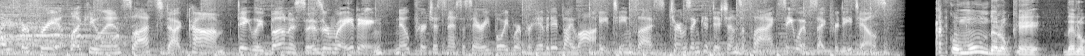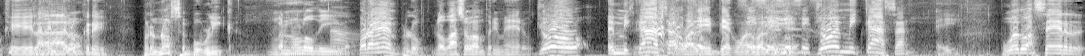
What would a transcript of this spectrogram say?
Play for free at LuckyLandSlots.com. Daily bonuses are waiting. No purchase necessary. Void where prohibited by law. 18 plus. Terms and conditions apply. See website for details. común de lo que de lo que la Claro. gente lo cree, pero no se publica. Pero no lo diga. Por ejemplo, Los vasos van primero. yo en mi casa, Agua limpia con agua limpia. yo en mi casa puedo hacer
